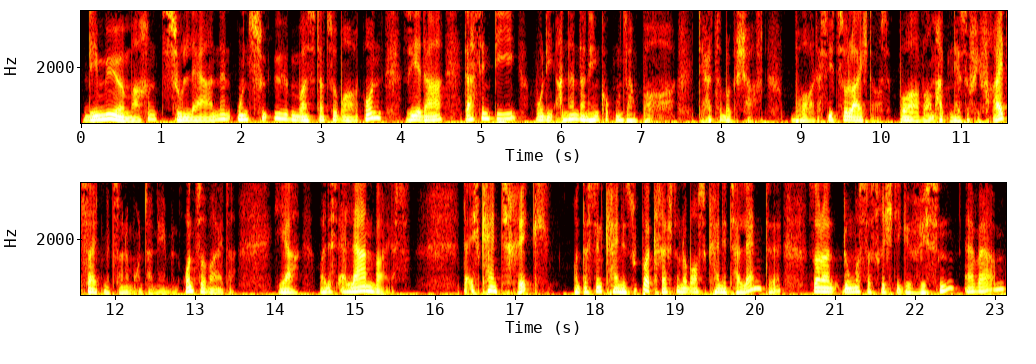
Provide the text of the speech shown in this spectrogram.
die Mühe machen, zu lernen und zu üben, was es dazu braucht. Und siehe da, das sind die, wo die anderen dann hingucken und sagen, boah, der hat's aber geschafft. Boah, das sieht so leicht aus. Boah, warum hat denn der so viel Freizeit mit so einem Unternehmen? Und so weiter. Ja, weil es erlernbar ist. Da ist kein Trick, und das sind keine Superkräfte und du brauchst keine Talente, sondern du musst das richtige Wissen erwerben.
